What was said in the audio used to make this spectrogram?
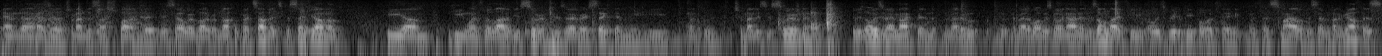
and uh, has a tremendous hashpah. They, they say over about Rav Nachman Partzabitz, B'Seif he um, he went through a lot of Yisurim. He was very, very sick, and he, he went through tremendous Yisurim, and he was always very makbid, no matter who, no matter what was going on in his own life. He always greeted people with a with a smile, with a seven office,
